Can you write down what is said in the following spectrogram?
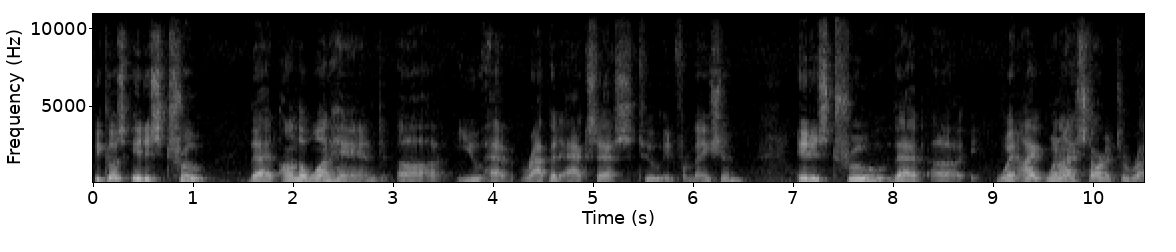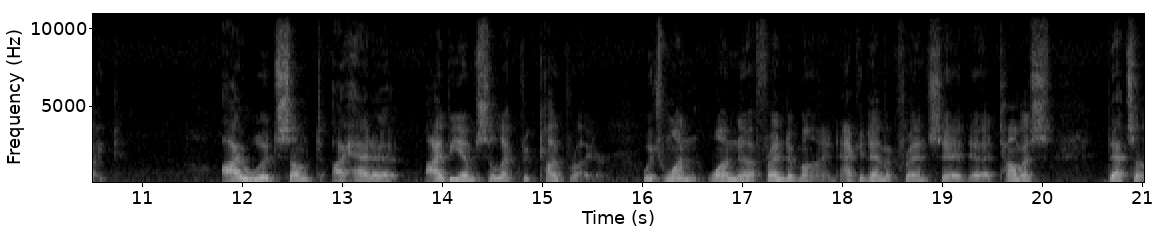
Because it is true that, on the one hand, uh, you have rapid access to information. It is true that uh, when, I, when I started to write, I would some I had a IBM Selectric typewriter which one one uh, friend of mine, academic friend, said, uh, Thomas, that's an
